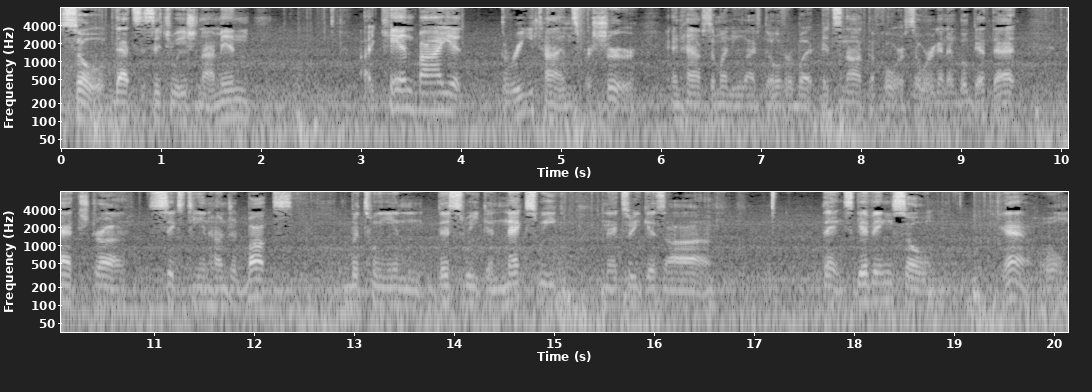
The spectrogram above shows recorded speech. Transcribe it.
So that's the situation I'm in. I can buy it three times for sure and have some money left over, but it's not the four. So we're gonna go get that extra 1600 bucks between this week and next week. Next week is uh Thanksgiving, so yeah, we'll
